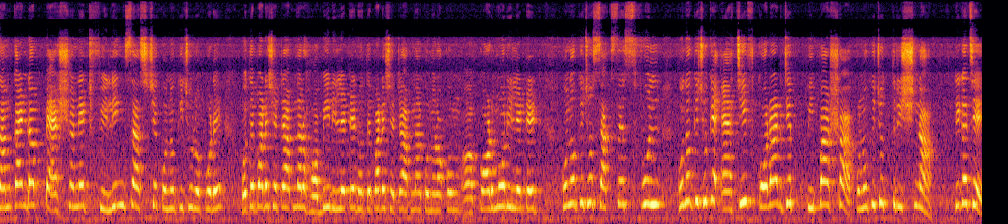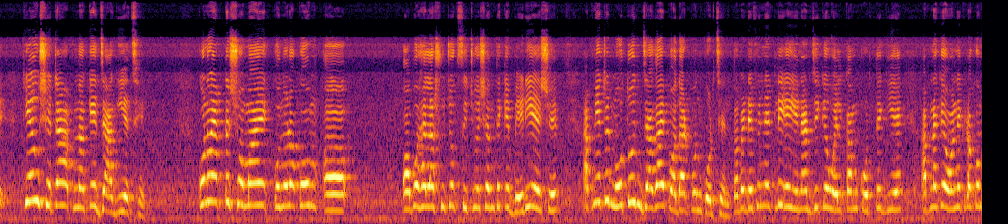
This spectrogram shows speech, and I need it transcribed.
Some kind of passionate feelings আসছে কোনো কিছুর ওপরে। হতে পারে সেটা আপনার হবি রিলেটেড হতে পারে সেটা আপনার কোনো রকম কর্ম রিলেটেড কোনো কিছু সাকসেসফুল কোনো কিছুকে অ্যাচিভ করার যে পিপাসা কোনো কিছু তৃষ্ণা ঠিক আছে? কেউ সেটা আপনাকে জাগিয়েছে। কোনো একটা সময় কোনো রকম আহ, অবহেলা সূচক সিচুয়েশন থেকে বেরিয়ে এসে আপনি একটা নতুন জায়গায় পদার্পণ করছেন, তবে ডেফিনেটলি এই এনার্জিকে ওয়েলকাম করতে গিয়ে আপনাকে অনেক রকম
